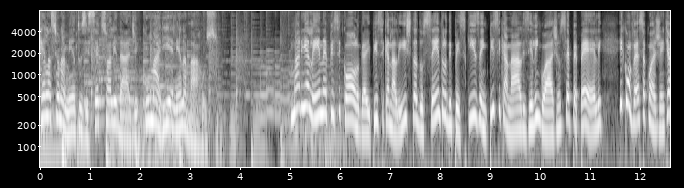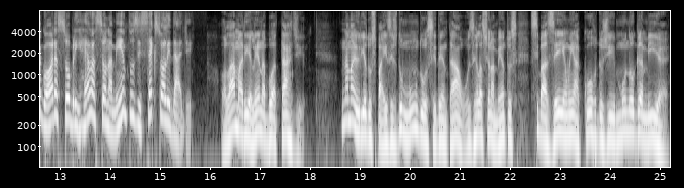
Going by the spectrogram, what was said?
Relacionamentos e Sexualidade, com Maria Helena Barros. Maria Helena é psicóloga e psicanalista do Centro de Pesquisa em Psicanálise e Linguagem, o CPPL, e conversa com a gente agora sobre relacionamentos e sexualidade. Olá, Maria Helena, boa tarde. Na maioria dos países do mundo ocidental, os relacionamentos se baseiam em acordos de monogamia.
